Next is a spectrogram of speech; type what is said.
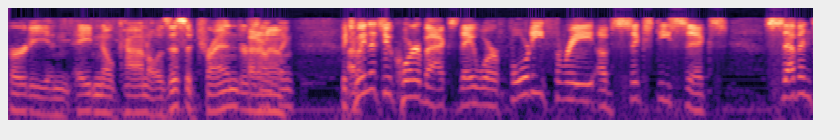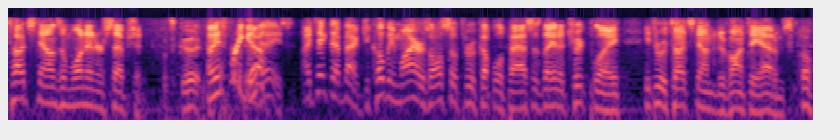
Purdy and Aidan O'Connell? Is this a trend or I don't something? know. Between the two quarterbacks, they were 43 of 66, seven touchdowns and one interception. That's good. I mean, it's pretty good Yeah. days. I take that back. Jakobi Meyers also threw a couple of passes. They had a trick play. He threw a touchdown to Davante Adams. Oh.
